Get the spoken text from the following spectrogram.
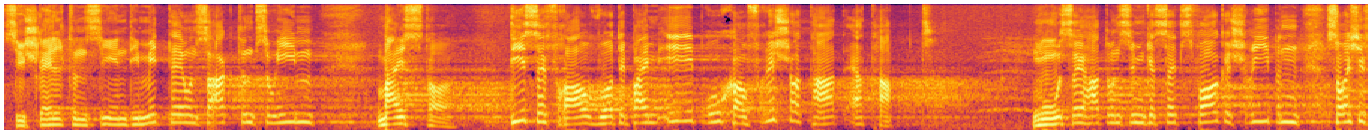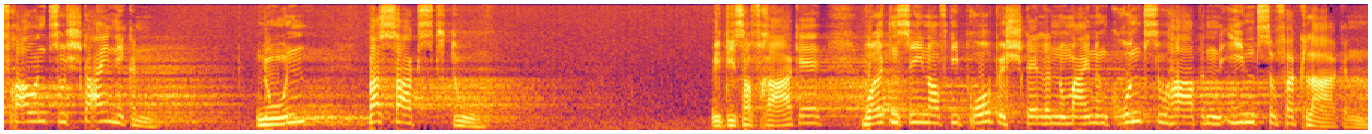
Sie stellten sie in die Mitte und sagten zu ihm, Meister, diese Frau wurde beim Ehebruch auf frischer Tat ertappt. Mose hat uns im Gesetz vorgeschrieben, solche Frauen zu steinigen. Nun, was sagst du? Mit dieser Frage wollten sie ihn auf die Probe stellen, um einen Grund zu haben, ihn zu verklagen.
